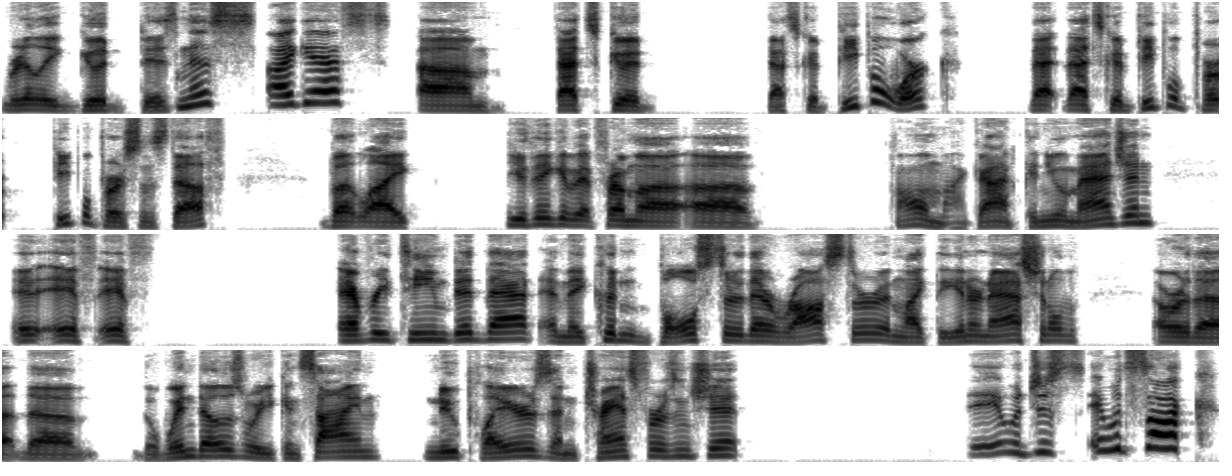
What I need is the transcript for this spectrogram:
really good business, I guess. Um, that's good. That's good people work. That that's good people per, people person stuff. But like, you think of it from a, a oh my god, can you imagine if if every team did that and they couldn't bolster their roster and like the international or the the the windows where you can sign new players and transfers and shit, it would just it would suck.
